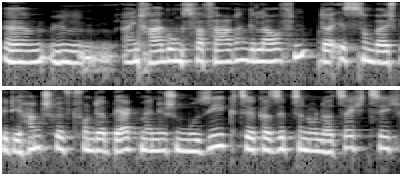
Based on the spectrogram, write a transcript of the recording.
ähm, Eintragungsverfahren gelaufen. Da ist zum Beispiel die Handschrift von der bergmännischen Musik, circa 1760,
